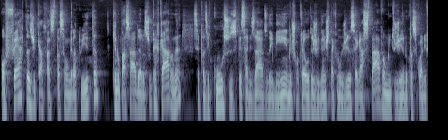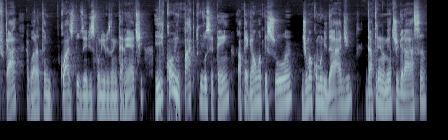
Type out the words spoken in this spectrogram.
ofertas de capacitação gratuita, que no passado era super caro, né? Você fazer cursos especializados da IBM, de qualquer outra gigante de tecnologia, você gastava muito dinheiro para se qualificar. Agora tem quase todos eles disponíveis na internet. E qual o impacto que você tem a pegar uma pessoa de uma comunidade, dar treinamento de graça,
